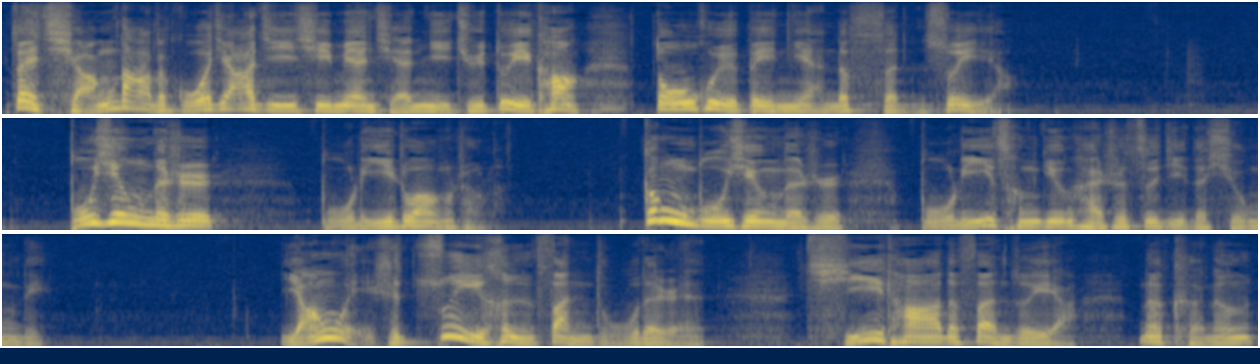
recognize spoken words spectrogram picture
在强大的国家机器面前，你去对抗，都会被碾得粉碎呀！不幸的是，卜离撞上了；更不幸的是，卜离曾经还是自己的兄弟。杨伟是最恨贩毒的人，其他的犯罪呀，那可能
